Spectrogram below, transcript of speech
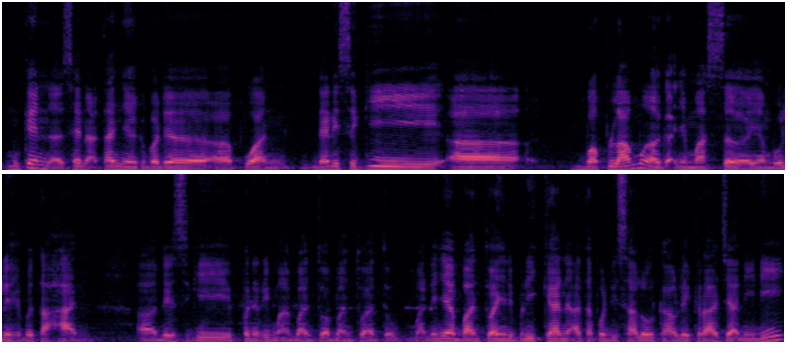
Mungkin saya nak tanya kepada uh, Puan, dari segi uh, berapa lama agaknya masa yang boleh bertahan uh, dari segi penerimaan bantuan-bantuan tu? Maknanya bantuan yang diberikan ataupun disalurkan oleh kerajaan ini,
